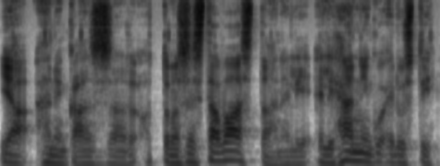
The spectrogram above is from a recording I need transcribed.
ja hänen kanssaan on ottamassa sitä vastaan. Eli, eli hän niin kuin edusti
